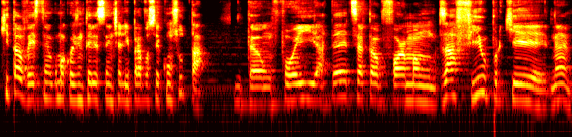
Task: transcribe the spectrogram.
que talvez tenha alguma coisa interessante ali para você consultar. Então foi até de certa forma um desafio, porque, né,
